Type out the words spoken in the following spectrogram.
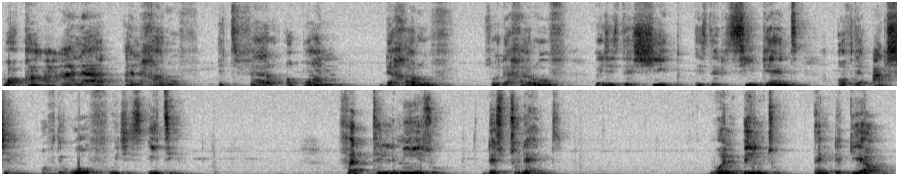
waqa'a ala al-kharuf. It fell upon the kharuf. So the kharuf, which is the sheep, is the recipient of the action of the wolf which is eating فالتلميذ the student والبنت and the girl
